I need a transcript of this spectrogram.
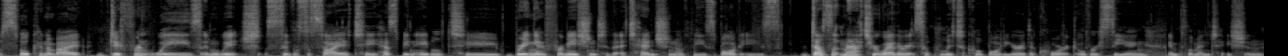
spoken about different ways in which civil society has been able to bring information to the attention of these bodies. Does it matter whether it's a political body or the court overseeing implementation?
